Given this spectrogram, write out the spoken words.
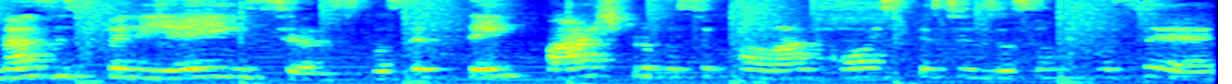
nas experiências, você tem parte para você falar qual a especialização que você é.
